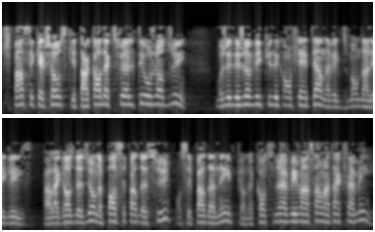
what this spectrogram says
je pense que c'est quelque chose qui est encore d'actualité aujourd'hui. Moi, j'ai déjà vécu des conflits internes avec du monde dans l'Église. Par la grâce de Dieu, on a passé par-dessus, on s'est pardonné, puis on a continué à vivre ensemble en tant que famille.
